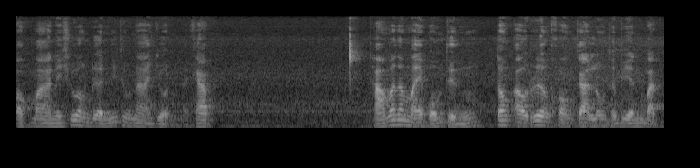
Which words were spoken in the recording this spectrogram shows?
ออกมาในช่วงเดือนมิถุนายนนะครับ ถามว่าทำไมผมถึงต้องเอาเรื่องของการลงทะเบียนบัตร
